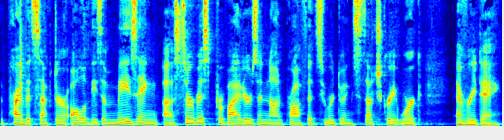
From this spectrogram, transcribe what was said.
the private sector, all of these amazing uh, service providers and nonprofits who are doing such great work every day.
